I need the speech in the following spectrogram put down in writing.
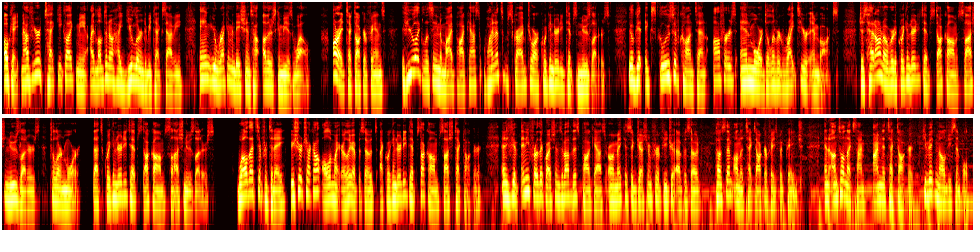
Okay, now if you're a tech geek like me, I'd love to know how you learned to be tech savvy and your recommendations how others can be as well. All right, Tech Talker fans, if you like listening to my podcast, why not subscribe to our Quick and Dirty Tips newsletters? You'll get exclusive content, offers, and more delivered right to your inbox. Just head on over to quickanddirtytips.com slash newsletters to learn more. That's quickanddirtytips.com slash newsletters. Well, that's it for today. Be sure to check out all of my earlier episodes at quickanddirtytips.com slash techtalker. And if you have any further questions about this podcast or make a suggestion for a future episode, post them on the Tech Talker Facebook page. And until next time, I'm the Tech Talker. Keep technology simple.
